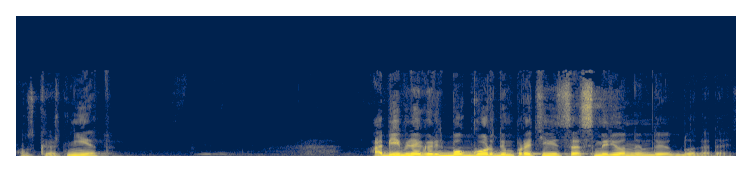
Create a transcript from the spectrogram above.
Он скажет, нет. А Библия говорит, Бог гордым противится, а смиренным дает благодать.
